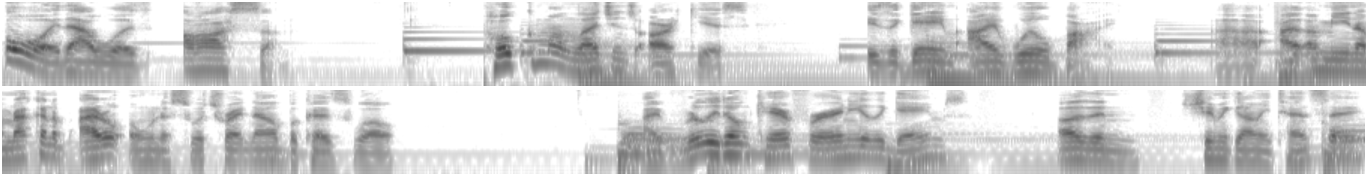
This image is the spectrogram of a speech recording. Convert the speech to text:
boy, that was awesome! Pokemon Legends Arceus is a game I will buy. Uh, I, I mean, I'm not gonna. I don't own a Switch right now because, well, I really don't care for any of the games, other than Shin Megami Tensei,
